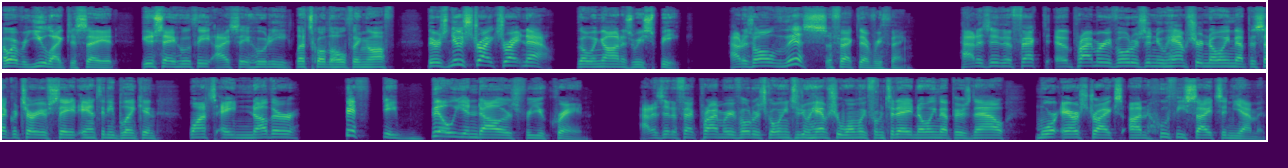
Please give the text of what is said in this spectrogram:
however you like to say it. You say Houthi, I say Houthi. Let's call the whole thing off. There's new strikes right now going on as we speak. How does all this affect everything? How does it affect uh, primary voters in New Hampshire knowing that the Secretary of State, Antony Blinken, wants another $50 billion for Ukraine? How does it affect primary voters going into New Hampshire one week from today, knowing that there's now more airstrikes on Houthi sites in Yemen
